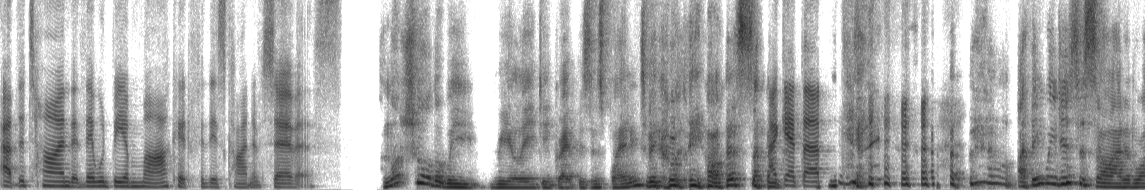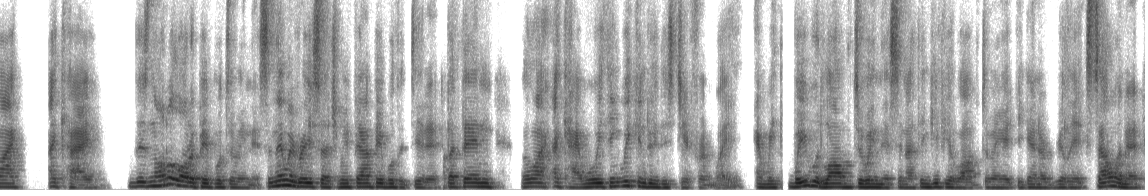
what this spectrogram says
at the time that there would be a market for this kind of service? I'm not sure that we really did great business planning, to be completely honest. So, I get that. I think we just decided, like, okay, there's not a lot of people doing this. And then we researched and we found people that did it. But then we're like, okay, well, we think we can do this differently. And we we would love doing this. And I think if you love doing it, you're going to really excel in it.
